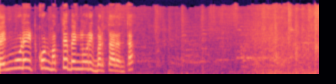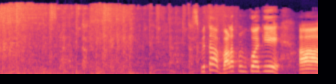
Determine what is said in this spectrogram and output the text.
ಬೆನ್ಮೂಳೆ ಇಟ್ಕೊಂಡು ಮತ್ತೆ ಬೆಂಗಳೂರಿಗೆ ಬರ್ತಾರಂತ? ಸ್ಮಿತಾ, ಬಹಳ ಪ್ರಮುಖವಾಗಿ, ಆ,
